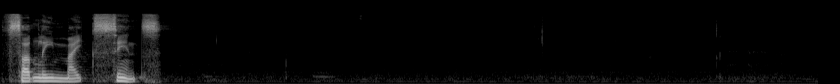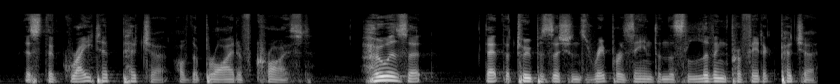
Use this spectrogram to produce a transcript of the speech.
suddenly make sense. It's the greater picture of the bride of Christ. Who is it that the two positions represent in this living prophetic picture?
